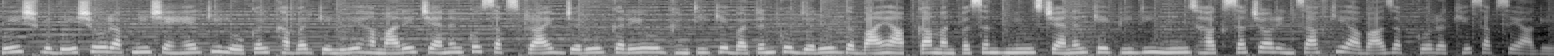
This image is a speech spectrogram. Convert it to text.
देश विदेश और अपने शहर की लोकल खबर के लिए हमारे चैनल को सब्सक्राइब ज़रूर करें और घंटी के बटन को ज़रूर दबाएँ। आपका मनपसंद न्यूज़ चैनल के पीडी न्यूज़ हक सच और इंसाफ की आवाज़ आपको रखे सबसे आगे।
